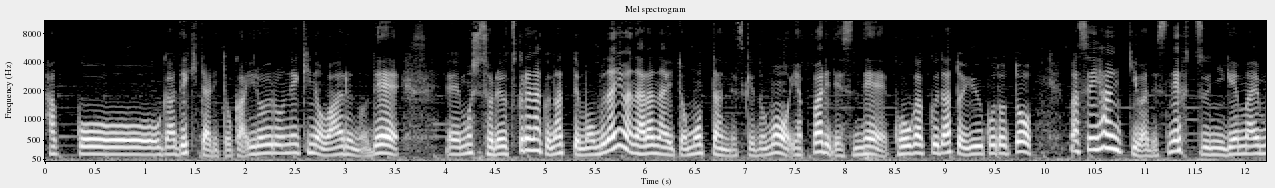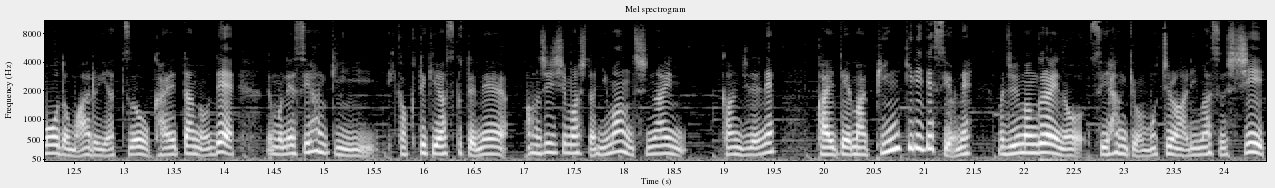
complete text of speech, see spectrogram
発酵ができたりとかいろいろね機能はあるので、えー、もしそれを作れなくなっても無駄にはならないと思ったんですけどもやっぱりですね高額だということと、まあ、炊飯器はですね普通に玄米モードもあるやつを変えたのででもね炊飯器比較的安くてね安心しました2万しない感じでね変えてまあピンキリですよね。まあ、10万ぐらいの炊飯器ももちろんありますし、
